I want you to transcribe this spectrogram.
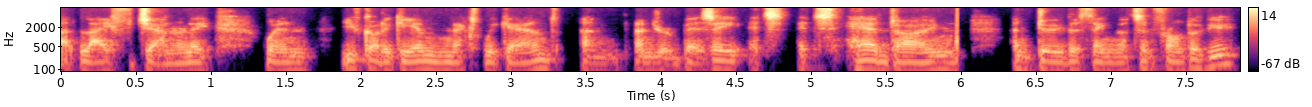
uh, life generally, when you've got a game next weekend and, and you're busy, it's, it's head down and do the thing that's in front of you.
